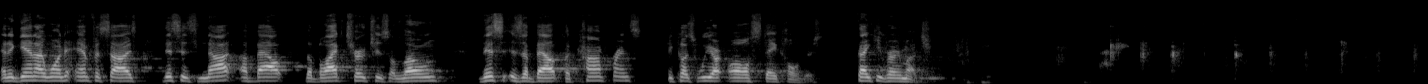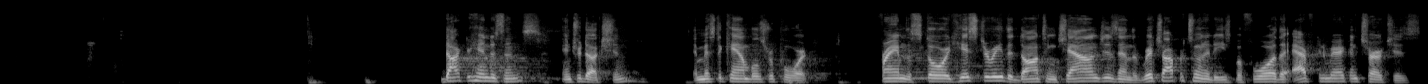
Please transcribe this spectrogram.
And again, I want to emphasize, this is not about the Black churches alone. This is about the conference because we are all stakeholders. Thank you very much. Dr. Henderson's introduction and Mr. Campbell's report frame the storied history, the daunting challenges, and the rich opportunities before the African-American churches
